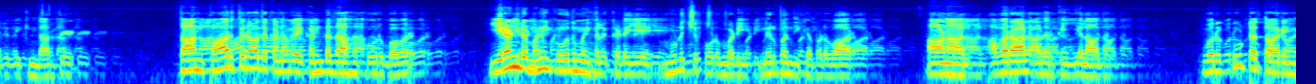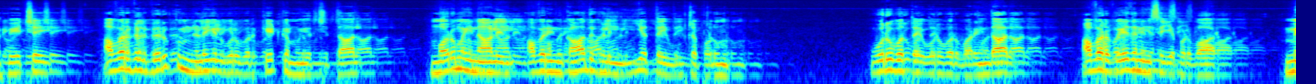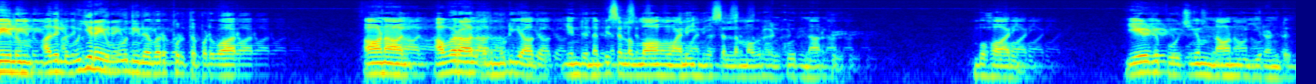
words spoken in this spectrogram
அறிவிக்கின்றார்கள் தான் பார்த்திராத கனவை கண்டதாக கூறுபவர் இரண்டு மணி கோதுமைகளுக்கிடையே முடிச்சு போடும்படி நிர்பந்திக்கப்படுவார். ஆனால் அவரால் அதற்கு இயலாது. ஒரு கூட்டத்தாரின் பேச்சை அவர்கள் வெறுக்கும் நிலையில் ஒருவர் கேட்க முயற்சித்தால் மறுமை நாளில் அவரின் காதுகளில் ஈயத்தை ஊற்றப்படும். உருவத்தை ஒருவர் வரைந்தால் அவர் வேதனை செய்யப்படுவார். மேலும் அதில் உயிரை ஊதிட வற்புறுத்தப்படுவார் ஆனால் அவரால் அது முடியாது என்று நபி சொல்லாஹும் அலி வசல்லம் அவர்கள் கூறினார்கள். புகாரி ஏழு பூஜ்ஜியம் நான்கு இரண்டு.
